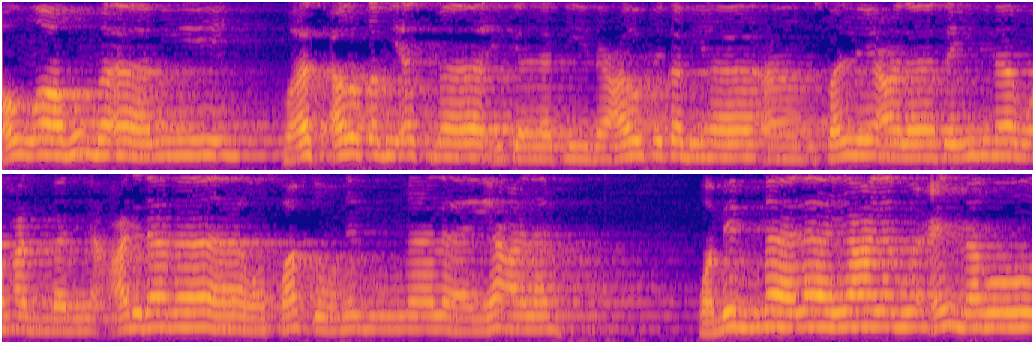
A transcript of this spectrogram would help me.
اللهم آمين. وأسألك بأسمائك التي دعوتك بها أن تصلي على سيدنا محمد عدد ما وصفته مما لا يعلم ومما لا يعلم علمه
